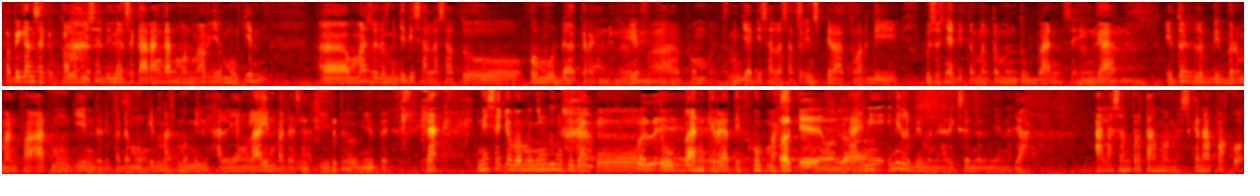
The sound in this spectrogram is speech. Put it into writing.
tapi kan kalau bisa dilihat sekarang kan mohon maaf ya mungkin eh, Mas sudah menjadi salah satu pemuda kreatif eh, pem- menjadi salah satu inspirator di khususnya di teman-teman Tuban sehingga itu lebih bermanfaat mungkin daripada mungkin Mas memilih hal yang lain pada saat itu gitu. Nah, ini saya coba menyinggung sudah ke Boleh. Tuban Kreatif Hub Mas. Oke, monggo. Nah, ini ini lebih menarik sebenarnya. Nah. Ya. Alasan pertama Mas, kenapa kok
